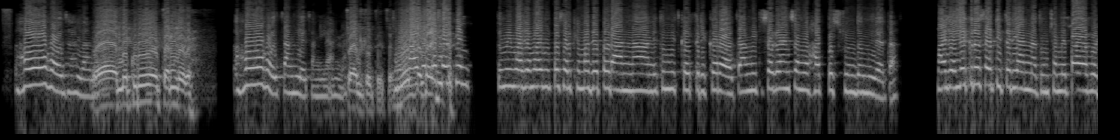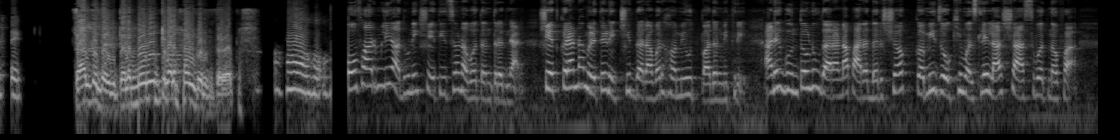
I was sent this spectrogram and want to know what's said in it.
हो हो झाला लेकरू चांगले? हो हो चांगले चांगले अण्णा. चालतंय ते. तुम्ही. माझ्यासारखे माझ्या मायबापासारखे मध्ये पडा अण्णा आणि तुम्हीच काहीतरी करा. आता आम्ही सगळ्यांसमोर हात पसरून दमले आता. माझ्या लेकरासाठी तरी अण्णा तुमच्या मी पाया पडते. चालतं ताई. त्याला बोलून तुम्हाला फोन करू ताई वापस. हो हो. गो फार्मली आधुनिक शेतीचं नवं तंत्रज्ञान. शेतकऱ्यांना मिळते निश्चित दरावर हमी उत्पादन विक्री. आणि गुंतवणूकदारांना पारदर्शक कमी जोखीम असलेला शाश्वत नफा.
